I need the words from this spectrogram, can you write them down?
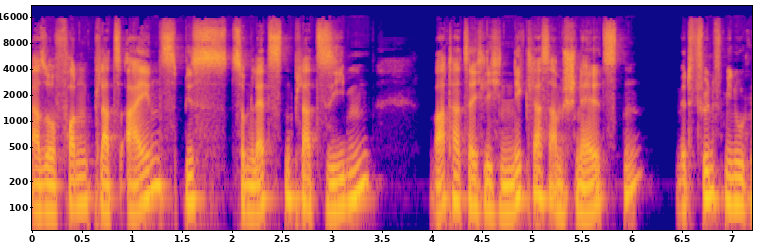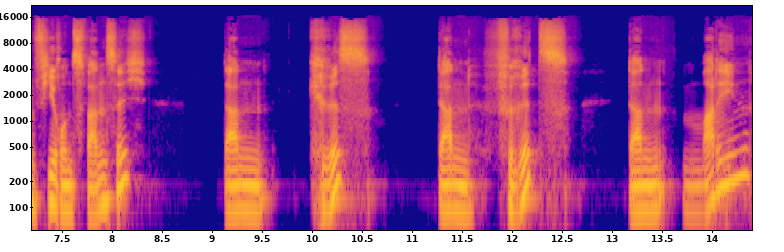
also von Platz 1 bis zum letzten Platz 7 war tatsächlich Niklas am schnellsten mit 5 Minuten 24. Dann Chris, dann Fritz, dann Marin,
